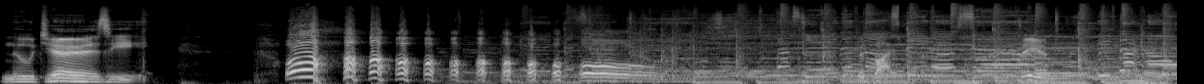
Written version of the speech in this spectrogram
New Jersey. Oh! Goodbye. See ya.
